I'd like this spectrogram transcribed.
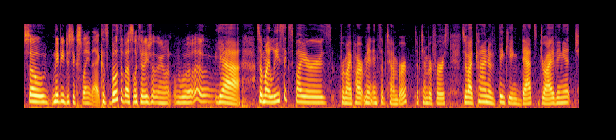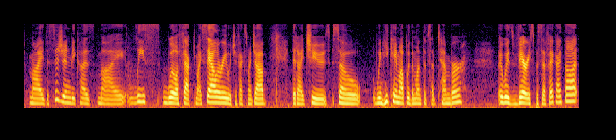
So maybe just explain that because both of us looked at each other and went, whoa. Yeah. So my lease expires for my apartment in September, September 1st. So I'm kind of thinking that's driving it, my decision, because my lease will affect my salary, which affects my job that I choose. So when he came up with the month of September, it was very specific, I thought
